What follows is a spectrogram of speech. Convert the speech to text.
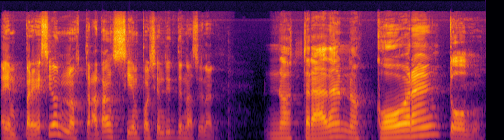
en precios nos tratan 100% internacional. Nos tratan, nos cobran Todo.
